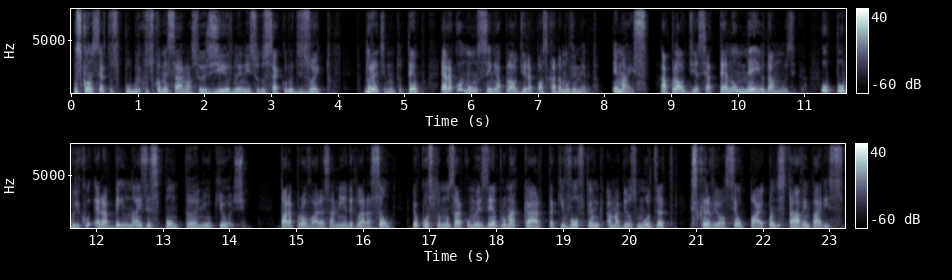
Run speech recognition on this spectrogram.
Os concertos públicos começaram a surgir no início do século XVIII. Durante muito tempo, era comum sim aplaudir após cada movimento. E mais, aplaudia-se até no meio da música. O público era bem mais espontâneo que hoje. Para provar essa minha declaração, eu costumo usar como exemplo uma carta que Wolfgang Amadeus Mozart escreveu ao seu pai quando estava em Paris.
